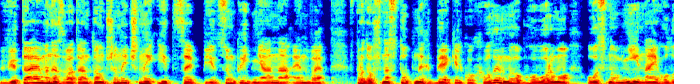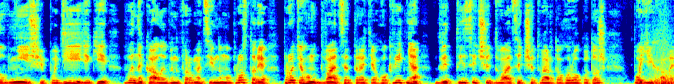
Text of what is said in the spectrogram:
Вітаю, мене звати Антон Пшеничний, і це підсумки дня на НВ. Впродовж наступних декількох хвилин ми обговоримо основні найголовніші події, які виникали в інформаційному просторі протягом 23 квітня 2024 року. Тож поїхали.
